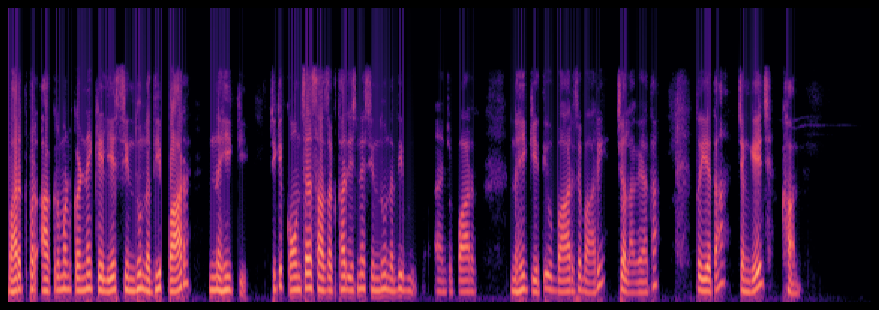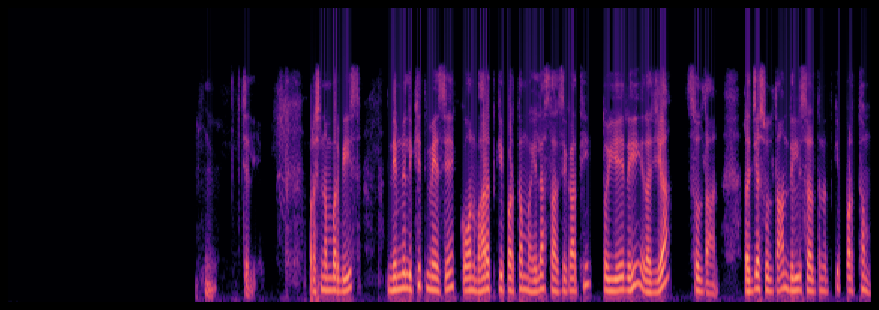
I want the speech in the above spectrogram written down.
भारत पर आक्रमण करने के लिए सिंधु नदी पार नहीं की? ठीक है, कौन सा शासक था जिसने सिंधु नदी, जो पार नहीं की थी, वो बाहर से बाहर ही चला गया था। तो ये था चंगेज खान। चलिए। प्रश्न नंबर बीस, निम्नलिखित में से कौन भारत की प्रथम महिला शासिका थी? तो ये रही रजिया सुल्तान। रजिया सुल्तान दिल्ली सल्तनत की प्रथम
